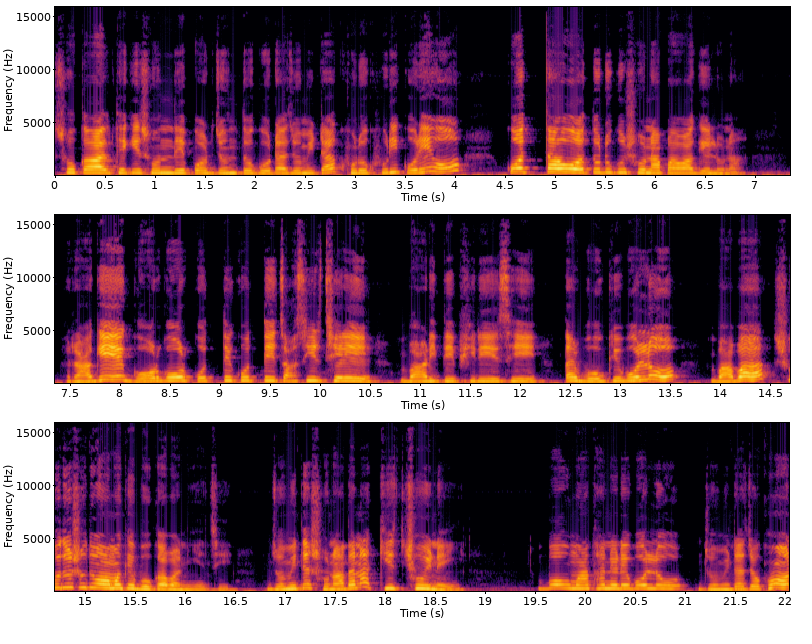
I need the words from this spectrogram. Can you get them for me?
সকাল থেকে সন্ধে পর্যন্ত গোটা জমিটা খুঁড়োখুড়ি করেও কোথাও অতটুকু সোনা পাওয়া গেল না। রাগে গড় করতে করতে চাষির ছেলে বাড়িতে ফিরে এসে তার বউকে বলল বাবা, শুধু শুধু আমাকে বোকা বানিয়েছে। জমিতে সোনাদানা কিচ্ছুই নেই। বউ মাথা নেড়ে বলল, জমিটা যখন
